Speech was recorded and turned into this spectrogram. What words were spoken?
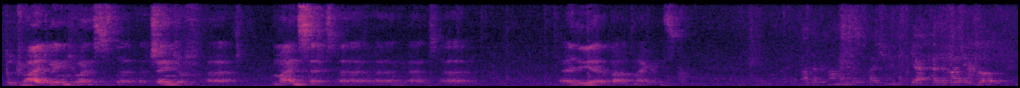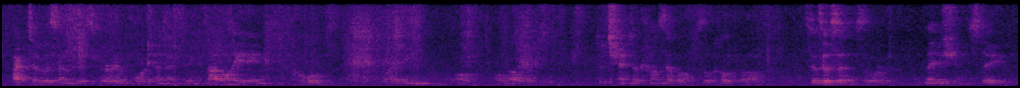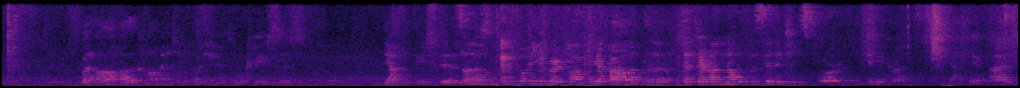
to try to influence the, the change of uh, mindset uh, uh, and uh, idea about migrants. Other comments or questions? Yeah, pedagogical activism is very important, I think, not only in schools, but in all, all levels, to change the concept of so-called uh, citizens or nation, state. But uh, other comments or questions or cases? Yeah, is Um, Before you were talking about uh, that there are no facilities for immigrants. yeah, yeah. And,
